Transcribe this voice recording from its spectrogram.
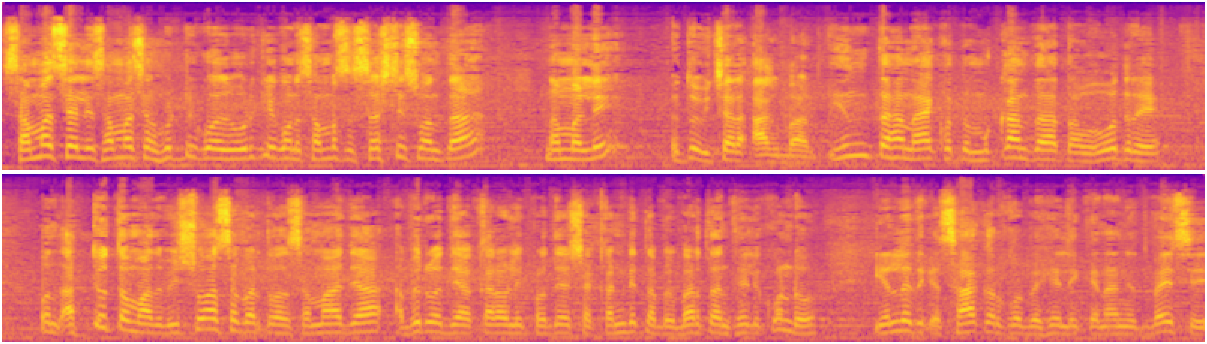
ಸಮಸ್ಯೆಯಲ್ಲಿ ಸಮಸ್ಯೆ ಹುಟ್ಟಿ ಹುಡುಕಿಕೊಂಡು ಸಮಸ್ಯೆ ಸೃಷ್ಟಿಸುವಂತ ನಮ್ಮಲ್ಲಿ ಇದು ವಿಚಾರ ಆಗಬಾರ್ದು. ಇಂತಹ ನಾಯಕತ್ವ ಮುಖಾಂತರ ತಾವು ಹೋದ್ರೆ ಒಂದು ಅತ್ಯುತ್ತಮವಾದ ವಿಶ್ವಾಸ ಭರಿತವಾದ ಸಮಾಜ, ಅಭಿವೃದ್ಧಿಯ ಕರಾವಳಿ ಪ್ರದೇಶ ಖಂಡಿತ ಬರ್ತಂತ ಹೇಳಿಕೊಂಡು ಎಲ್ಲದಕ್ಕೆ ಸಹಕಾರ ಕೊಡಬೇಕು ಹೇಳಲಿಕ್ಕೆ ನಾನು ಬಯಸಿ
